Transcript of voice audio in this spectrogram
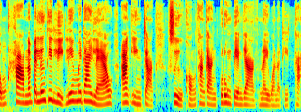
สงครามนั้นเป็นเรื่องที่หลีกเลี่ยงไม่ได้แล้ว อ้างอิงจากสื่อของทางการกรุงเปียงยางในวันอาทิตย์ค่ะ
